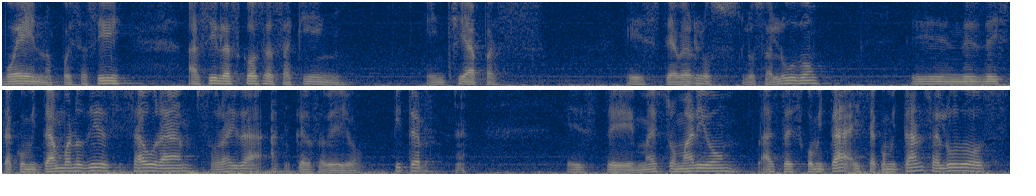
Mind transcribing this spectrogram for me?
Bueno, pues así, así las cosas aquí en, Chiapas. Este, a ver, los saludo. Desde Iztacomitán, buenos días Isaura, Zoraida, ah, creo que lo sabía yo, Peter, este, Maestro Mario, hasta Iztacomitán, saludos,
